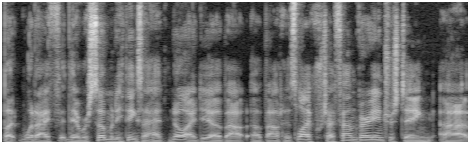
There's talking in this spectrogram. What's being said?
but what I there were so many things I had no idea about about his life, which I found very interesting. Uh,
